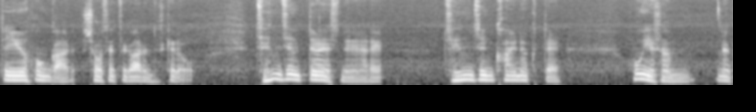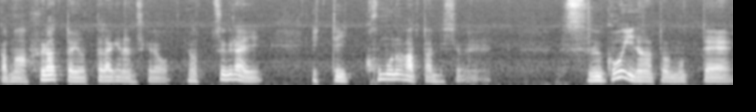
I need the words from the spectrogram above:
ていう本がある小説があるんですけど全然売ってないですねあれ。全然買えなくて。本屋さんなんかまあフラッと寄っただけなんですけど4つぐらい行って1個もなかったんですよね。すごいなと思って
